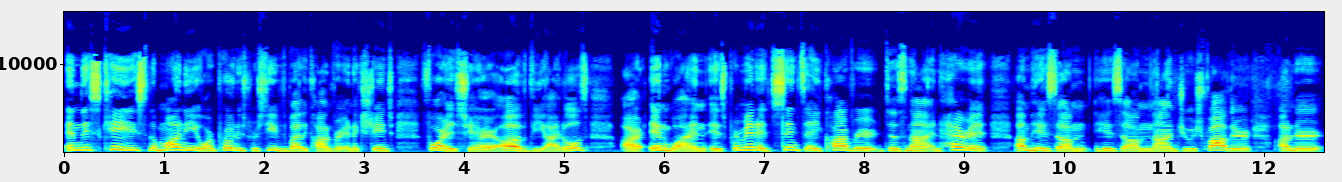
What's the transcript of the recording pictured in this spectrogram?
in this case, the money or produce received by the convert in exchange for his share of the idols are in wine is permitted, since a convert does not inherit um his um his um non-Jewish father under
